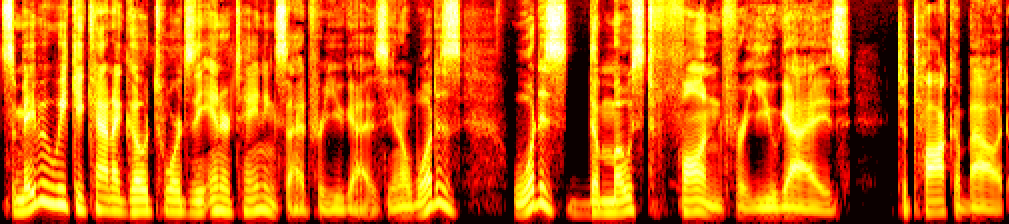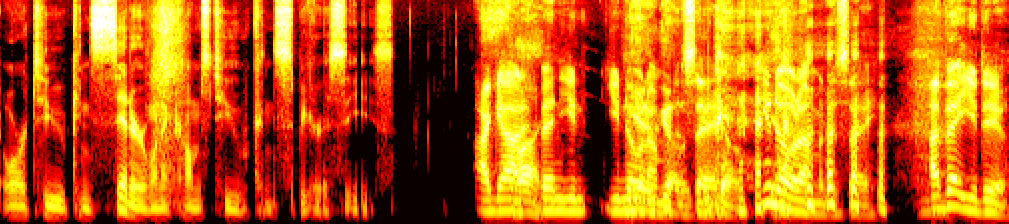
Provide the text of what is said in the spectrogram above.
So maybe we could kind of go towards the entertaining side for you guys. You know, what is what is the most fun for you guys to talk about or to consider when it comes to conspiracies? I got Fun. it, Ben. You you know Yeah, what I'm going to say. you go. You know what I'm going to say. I bet you do.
